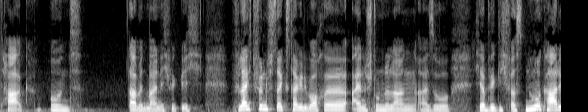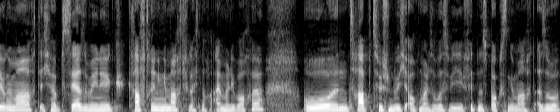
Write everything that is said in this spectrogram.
Tag. Und damit meine ich wirklich vielleicht fünf, sechs Tage die Woche, eine Stunde lang. Also ich habe wirklich fast nur Cardio gemacht. Ich habe sehr, sehr wenig Krafttraining gemacht, vielleicht noch einmal die Woche. Und habe zwischendurch auch mal sowas wie Fitnessboxen gemacht. Also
